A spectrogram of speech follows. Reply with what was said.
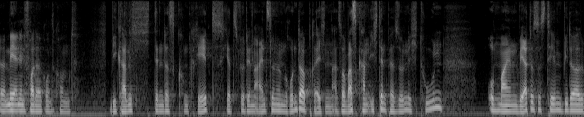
äh, mehr in den Vordergrund kommt. Wie kann ich denn das konkret jetzt für den Einzelnen runterbrechen? Also was kann ich denn persönlich tun, um mein Wertesystem wieder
